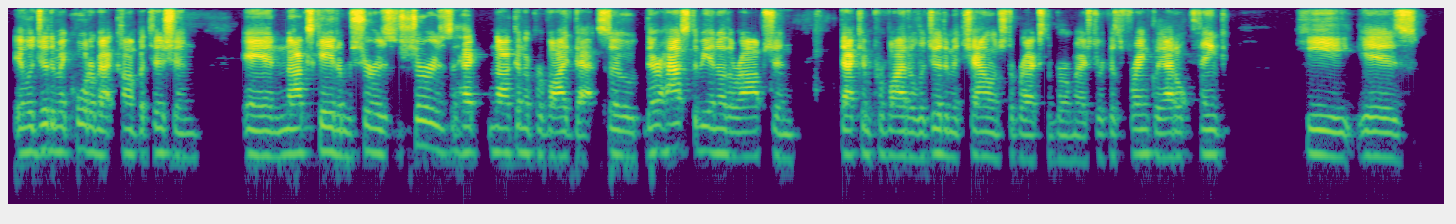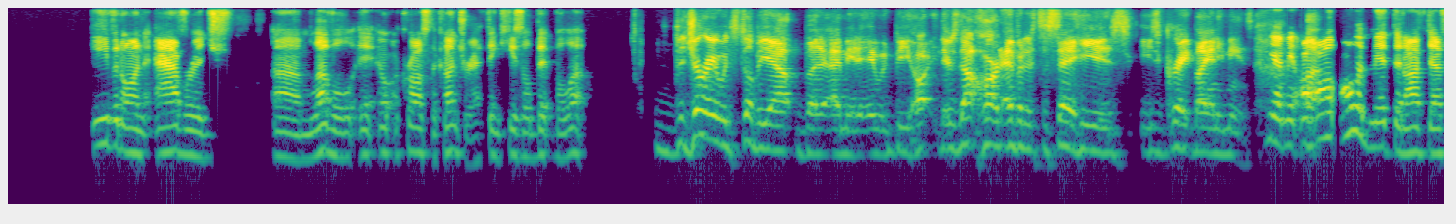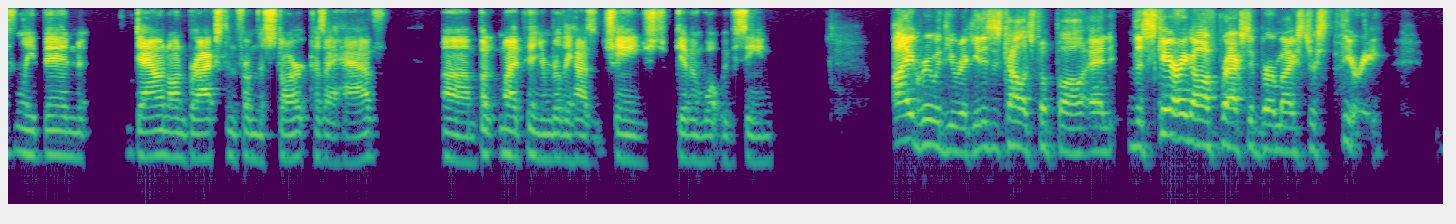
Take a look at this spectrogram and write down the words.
a legitimate quarterback competition, and Knox Kadum sure is sure as heck not going to provide that. So there has to be another option that can provide a legitimate challenge to Braxton Burmeister. Because frankly, I don't think he is even on average um, level across the country. I think he's a bit below. The jury would still be out, but I mean, it would be hard. There's not hard evidence to say he is he's great by any means. Yeah, I mean, uh, I'll, I'll admit that I've definitely been down on Braxton from the start because I have, um, but my opinion really hasn't changed given what we've seen. I agree with you, Ricky. This is college football, and the scaring off Braxton Burmeister's theory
